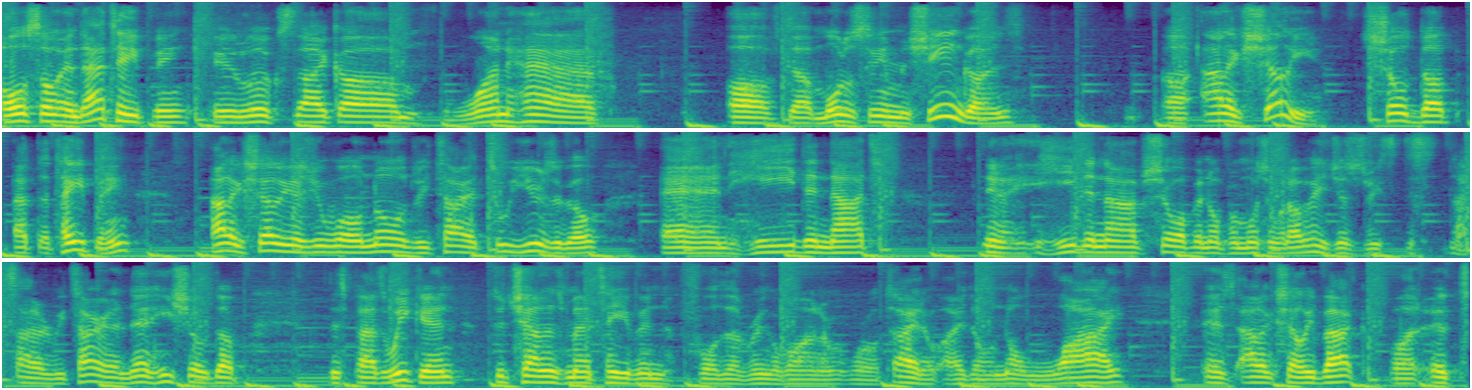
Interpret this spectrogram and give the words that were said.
also in that taping, it looks like um, one half of the Motor City Machine Guns, uh, Alex Shelley, showed up at the taping. Alex Shelley, as you well know, retired two years ago, and he did not, you know, he did not show up in no promotion, whatever. He just re- decided to retire, and then he showed up this past weekend to challenge Matt Taven for the Ring of Honor World Title. I don't know why is Alex Shelley back, but it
